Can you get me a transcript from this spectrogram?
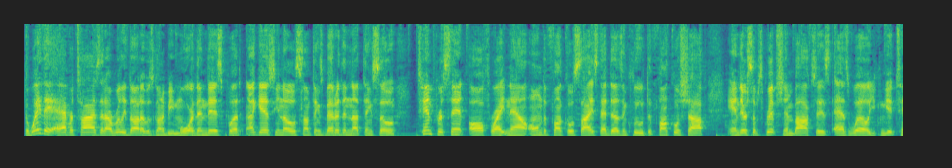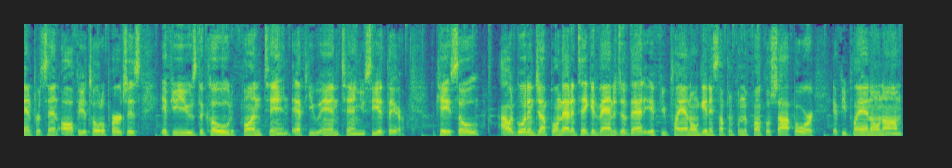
the way they advertised it, I really thought it was going to be more than this, but I guess, you know, something's better than nothing. So 10% off right now on the Funko sites. That does include the Funko shop and their subscription boxes as well. You can get 10% off of your total purchase if you use the code FUN10, F-U-N-10. You see it there. Okay, so I would go ahead and jump on that and take advantage of that if you plan on getting something from the Funko shop or if you plan on um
